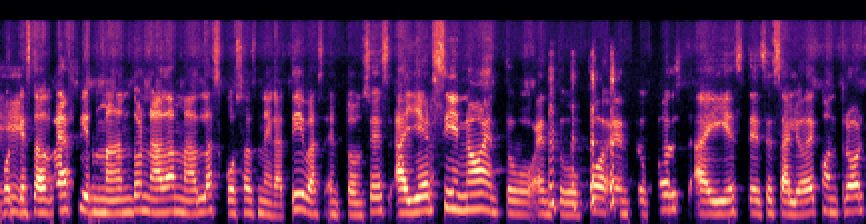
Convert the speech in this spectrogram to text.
Porque estás reafirmando nada más las cosas negativas. Entonces, ayer sí, ¿no? En tu, en tu, en tu post, ahí este, se salió de control,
